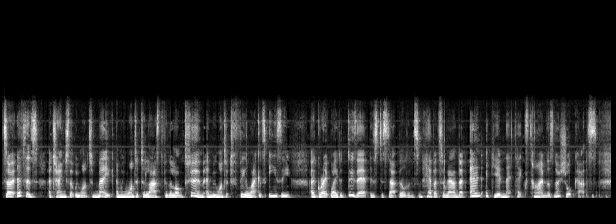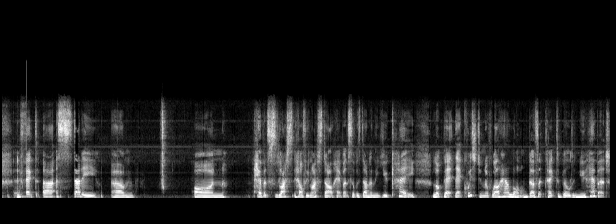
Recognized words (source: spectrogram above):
So, if there's a change that we want to make and we want it to last for the long term and we want it to feel like it's easy, a great way to do that is to start building some habits around it. And again, that takes time, there's no shortcuts. In fact, uh, a study um, on habits, life, healthy lifestyle habits that was done in the UK looked at that question of, well, how long does it take to build a new habit?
